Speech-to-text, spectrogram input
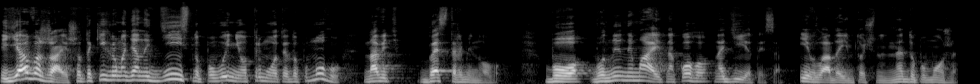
І я вважаю, що такі громадяни дійсно повинні отримувати допомогу навіть безтерміново, бо вони не мають на кого надіятися, і влада їм точно не допоможе.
